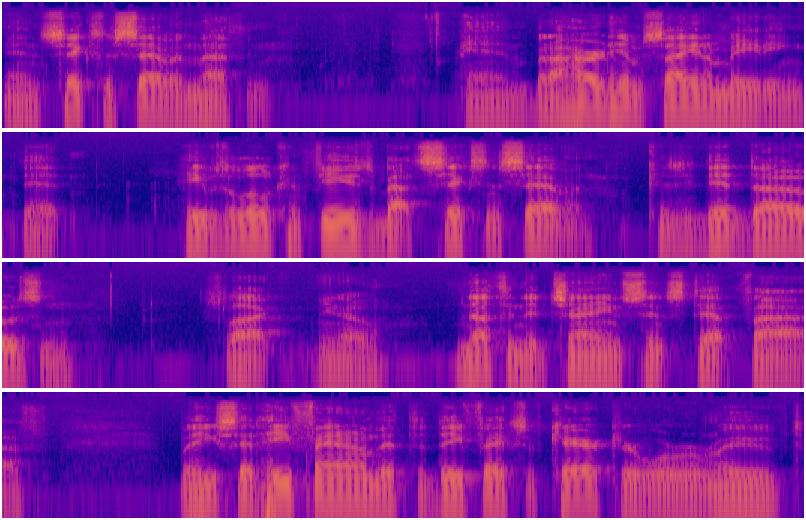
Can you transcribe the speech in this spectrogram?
and six and seven, nothing. And but I heard him say in a meeting that he was a little confused about six and seven because he did those, and it's like you know nothing had changed since step five. But he said he found that the defects of character were removed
